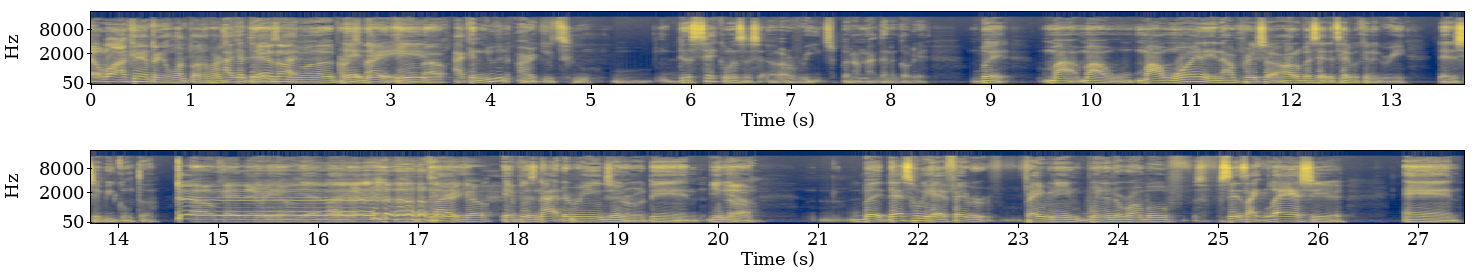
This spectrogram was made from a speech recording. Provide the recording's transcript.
Uh, well, I can't think of one other person. I can think There's of- only one other person I can think about. I can. You can argue too. The second was a, a reach, but I'm not gonna go there. But my my my one, and I'm pretty sure all of us at the table can agree that it should be Gunther. Oh, okay, there we go. Yeah, like, There we go. If it's not the ring general, then you know. Yeah. But that's who we had favorite favoriting winning the rumble f- since like last year, and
